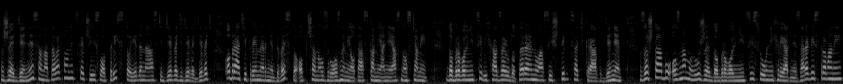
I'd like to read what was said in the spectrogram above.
že denne sa na telefonické číslo 311 999 obráti priemer primerne 200 občanov s rôznymi otázkami a nejasnosťami. Dobrovoľníci vychádzajú do terénu asi 40 krát denne. Zo štábu oznamujú, že dobrovoľníci sú u nich riadne zaregistrovaní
